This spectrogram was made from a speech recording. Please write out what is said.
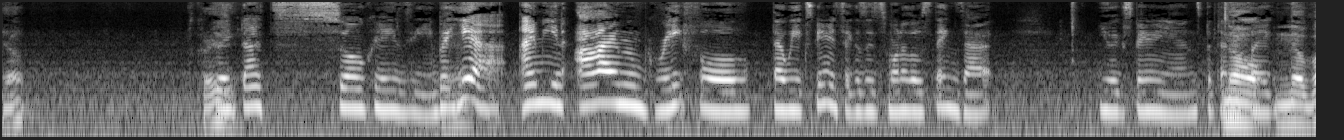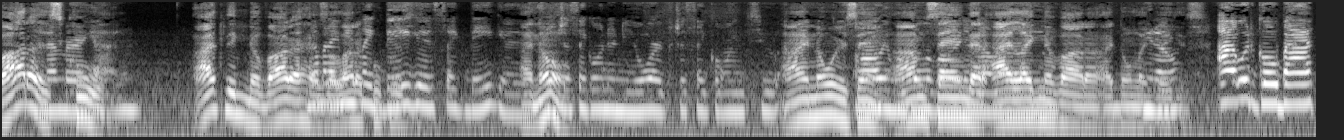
Yep. Crazy. Like that's so crazy. But Yeah. yeah, I mean, I'm grateful that we experienced it because it's one of those things that you experience, but then no, it's like Nevada is cool. again. I think Nevada No, has but a I lot mean of like cool places. Vegas, like Vegas. I know. Just like going to New York, just like going to. I know what you're saying. Hollywood I'm Boulevard saying in that I like Nevada. I don't like You know? Vegas. I would go back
